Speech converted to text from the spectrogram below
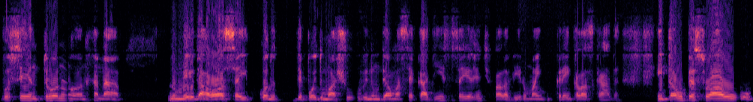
você entrou no, na, no meio da roça e quando depois de uma chuva e não der uma secadinha, isso aí a gente fala, vira uma encrenca lascada. Então o pessoal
